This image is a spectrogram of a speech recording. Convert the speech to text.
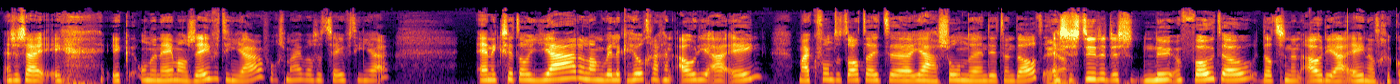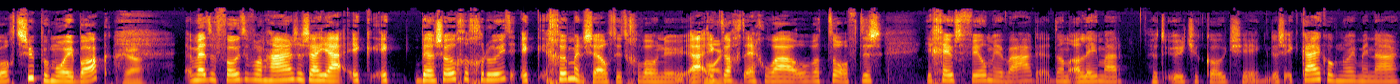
En ze zei, ik, ik onderneem al 17 jaar, volgens mij was het 17 jaar. En ik zit al jarenlang, wil ik heel graag een Audi A1. Maar ik vond het altijd, eh, ja, zonde en dit en dat. Ja. En ze stuurde dus nu een foto dat ze een Audi A1 had gekocht. Super mooie bak. Ja. Met een foto van haar. Ze zei, ja, ik, ik ben zo gegroeid. Ik gun mezelf dit gewoon nu. Ja, Mooi. ik dacht echt, wauw, wat tof. Dus je geeft veel meer waarde dan alleen maar het uurtje coaching. Dus ik kijk ook nooit meer naar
